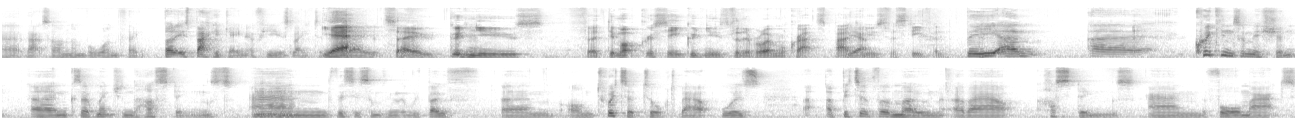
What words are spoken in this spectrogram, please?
uh, that's our number one thing. But it's back again a few years later. Yeah. So, So good news for democracy, good news for the Liberal Democrats, bad Yeah. news for Stephen. The um, uh, quick intermission, because I've mentioned the hustings, Mm. and this is something that we both um, on Twitter talked about, was a, bit of a moan about hustings and the format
